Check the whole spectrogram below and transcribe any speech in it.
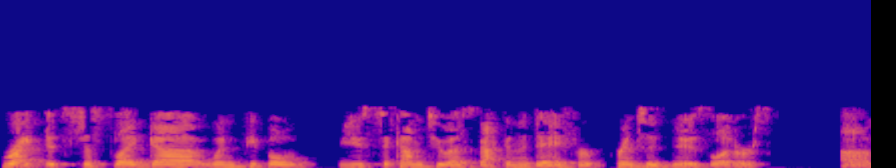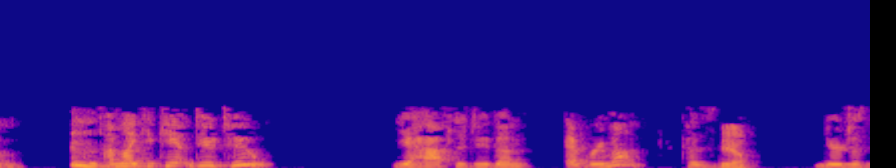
Right. It's just like, uh, when people used to come to us back in the day for printed newsletters. Um, I'm like, you can't do two. You have to do them every month because yeah, you're just,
